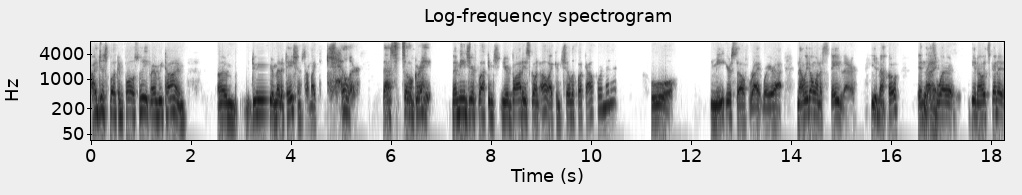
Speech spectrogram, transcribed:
I just fucking fall asleep every time. Um, do your meditations. I'm like, killer. That's so great. That means your fucking your body's going, oh, I can chill the fuck out for a minute. Cool meet yourself right where you're at. Now we don't want to stay there, you know, and that's right. where you know it's gonna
